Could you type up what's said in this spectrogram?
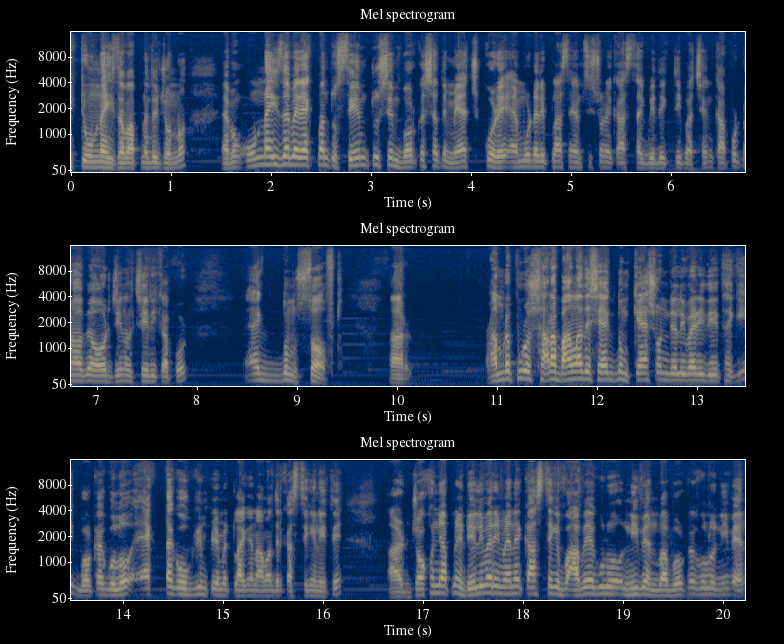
একটি অন্য হিসাব আপনাদের জন্য। এবং অন্য হিসাবের এক প্রান্ত সেম টু সেম বর্কার সাথে ম্যাচ করে এমব্রয়ডারি প্লাস এমসি স্টোনের কাজ থাকবে, দেখতেই পাচ্ছেন। কাপড়টা হবে অরিজিনাল চেরি কাপড়, একদম সফট আর আমরা পুরো সারা বাংলাদেশে একদম ক্যাশ অন ডেলিভারি দিয়ে থাকি। বরকাগুলো এক টাকা অগ্রিম পেমেন্ট লাগে না আমাদের কাছ থেকে নিতে। আর যখনই আপনি ডেলিভারি ম্যানের কাছ থেকে আবেয়াগুলো নিবেন বা বোরকাগুলো নিবেন,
